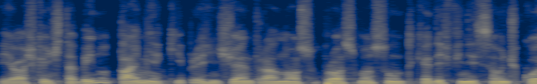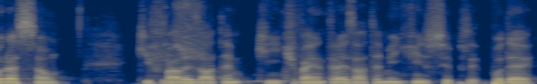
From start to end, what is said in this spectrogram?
Eu acho que a gente está bem no timing aqui para a gente já entrar no nosso próximo assunto, que é a definição de coração, que fala exatamente, que a gente vai entrar exatamente nisso. Se você puder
